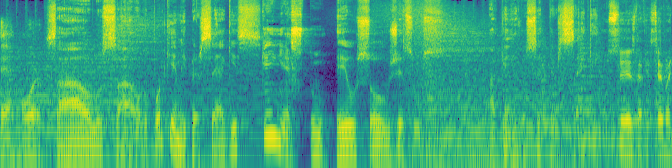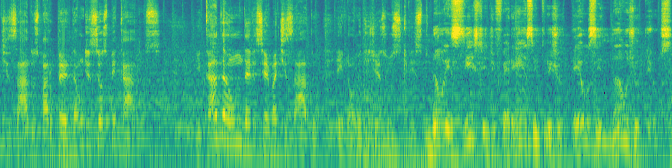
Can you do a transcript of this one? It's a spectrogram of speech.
é amor. Saulo, Saulo, por que me persegues? Quem és tu? Eu sou Jesus, a quem você persegue. Vocês devem ser batizados para o perdão de seus pecados. E cada um deve ser batizado em nome de Jesus Cristo. Não existe diferença entre judeus e não judeus,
